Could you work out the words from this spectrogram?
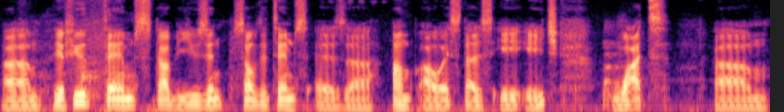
um, there are a few terms that I'll be using. Some of the terms is uh, amp hours, that is AH, watt, um,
